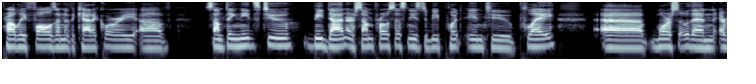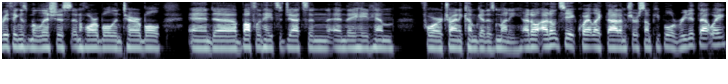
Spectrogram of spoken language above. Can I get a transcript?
probably falls under the category of something needs to be done or some process needs to be put into play uh, more so than everything is malicious and horrible and terrible. And uh, Byfuglien hates the Jets and, and they hate him for trying to come get his money. I don't I don't see it quite like that. I'm sure some people will read it that way,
